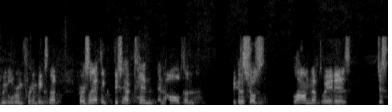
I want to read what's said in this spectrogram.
wiggle room for him being snubbed. Personally, I think they should have ten and all of them because the show's long enough the way it is. Just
